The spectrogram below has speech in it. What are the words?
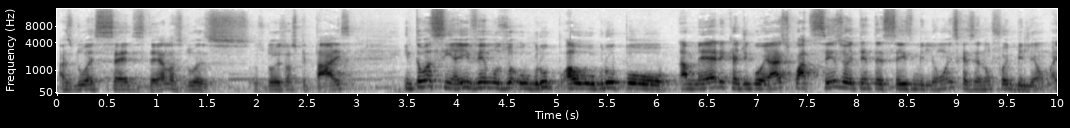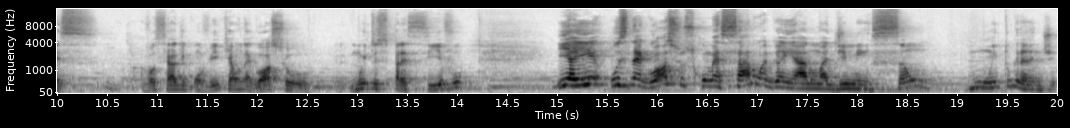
as duas sedes delas, duas, os dois hospitais. Então assim, aí vemos o grupo, o grupo América de Goiás, 486 milhões, quer dizer, não foi bilhão, mas você há de convir que é um negócio muito expressivo. E aí os negócios começaram a ganhar uma dimensão muito grande.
